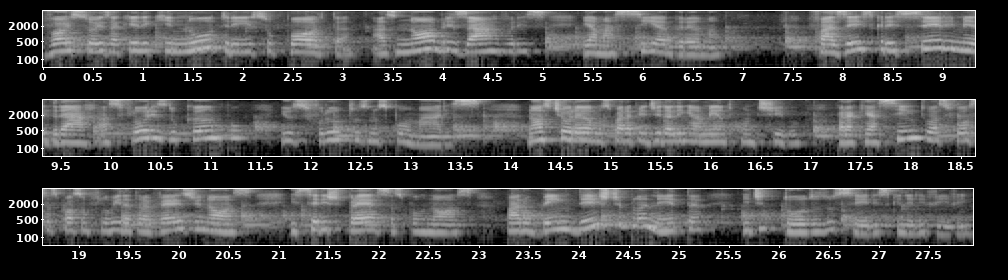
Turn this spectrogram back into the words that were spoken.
Vós sois aquele que nutre e suporta as nobres árvores e a macia grama. Fazeis crescer e medrar as flores do campo e os frutos nos pomares. Nós te oramos para pedir alinhamento contigo, para que assim tuas forças possam fluir através de nós e ser expressas por nós para o bem deste planeta e de todos os seres que nele vivem.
